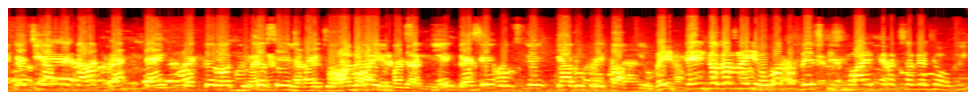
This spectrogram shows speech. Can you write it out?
क्या जी आपने कहा टैंक ट्रैक्टर और ट्विटर से लड़ाई जो है हाँ, लड़ाई बढ़ सकती है। कैसे और उसके क्या रूपरेखा आपकी होगी? भाई टैंक अगर नहीं होगा तो देश की सीमाएँ की रक्षा कैसे होगी?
